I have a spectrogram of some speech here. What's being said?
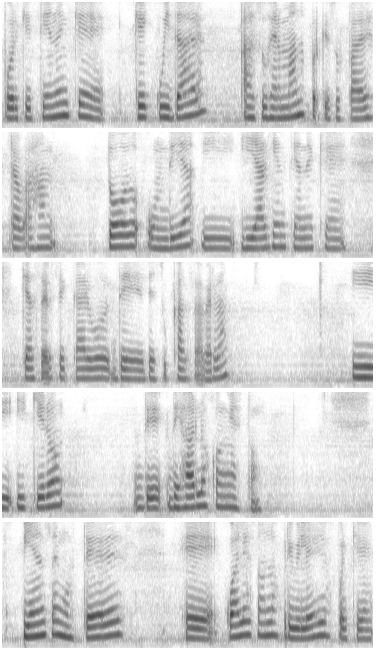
porque tienen que, que cuidar a sus hermanos porque sus padres trabajan todo un día y, y alguien tiene que, que hacerse cargo de, su casa, ¿verdad? Y, quiero dejarlos con esto. Piensen ustedes eh, cuáles son los privilegios, porque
